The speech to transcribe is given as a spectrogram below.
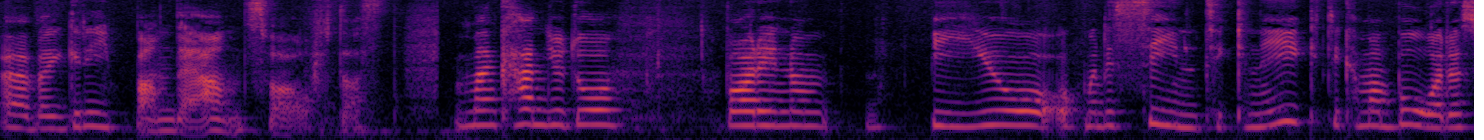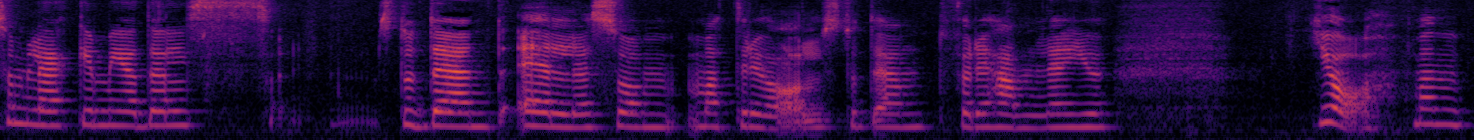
övergripande ansvar oftast. Man kan ju då vara inom bio och medicinteknik. Det kan man både som läkemedels student eller som materialstudent. För det handlar ju... Ja, man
